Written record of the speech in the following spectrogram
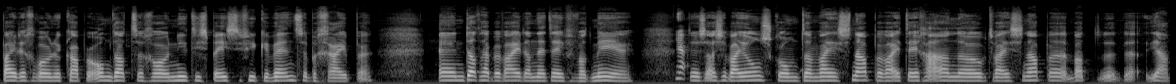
bij de gewone kapper. Omdat ze gewoon niet die specifieke wensen begrijpen. En dat hebben wij dan net even wat meer. Ja. Dus als je bij ons komt, dan wij snappen waar je tegenaan loopt. Wij snappen wat, eh, ja,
